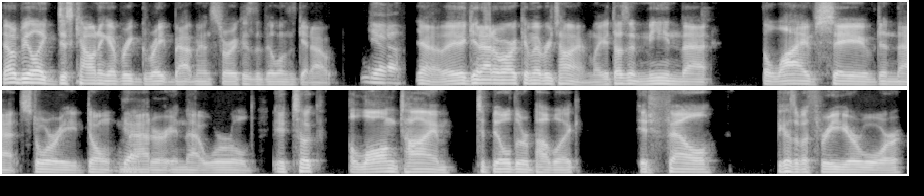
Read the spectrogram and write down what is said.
that would be like discounting every great Batman story because the villains get out. Yeah. Yeah, they get out of Arkham every time. Like it doesn't mean that the lives saved in that story don't yeah. matter in that world. It took a long time to build the Republic. It fell because of a three year war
